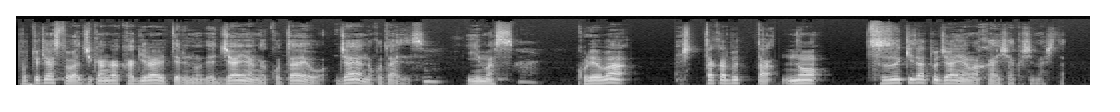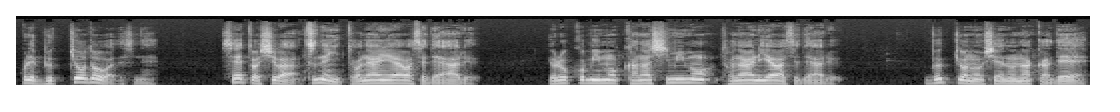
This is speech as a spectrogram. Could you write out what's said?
ポッドキャストは時間が限られているので、ジャイアンが答えを、ジャイアンの答えです。うん言います。はいこれは、知ったかぶったの続きだとジャイアンは解釈しました。これ仏教童話ですね。生と死は常に隣り合わせである。喜びも悲しみも隣り合わせである。仏教の教えの中で、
